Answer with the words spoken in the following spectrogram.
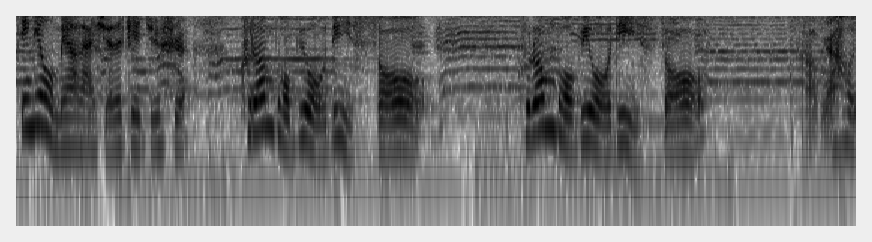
今天我们要来学的这句是그런법이어디있어그런법이어디있어好，然后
